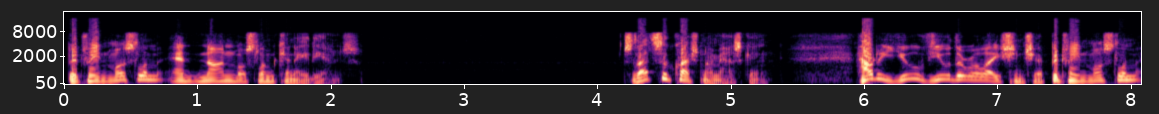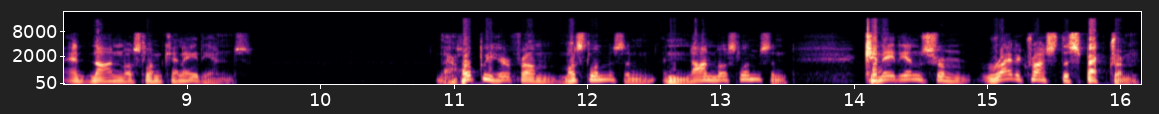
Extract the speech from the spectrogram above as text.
between Muslim and non-Muslim Canadians? So that's the question I'm asking. How do you view the relationship between Muslim and non-Muslim Canadians? I hope we hear from Muslims and, and non-Muslims and Canadians from right across the spectrum.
